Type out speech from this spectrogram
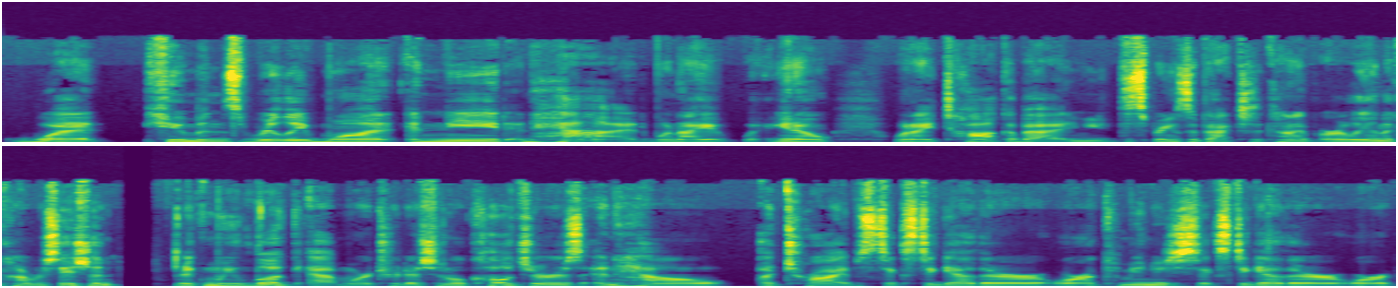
what humans really want and need and had. When I, you know, when I talk about, and you, this brings it back to kind of early in the conversation, like when we look at more traditional cultures and how a tribe sticks together or a community sticks together or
